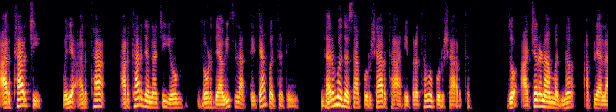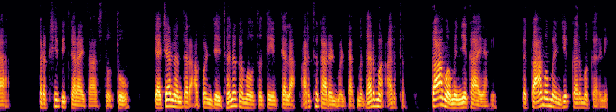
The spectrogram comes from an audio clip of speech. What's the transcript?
अर्थार्ची म्हणजे अर्था अर्थार्जनाची योग जोड द्यावीच लागते त्या पद्धतीने. धर्म जसा पुरुषार्थ आहे प्रथम पुरुषार्थ. जो आचरणामधनं आपल्याला प्रक्षेपित करायचा असतो तो त्याच्यानंतर आपण जे धन कमवतो ते त्याला अर्थकारण म्हणतात. मग धर्म अर्थ काम म्हणजे काय आहे? तर काम म्हणजे कर्म करणे.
